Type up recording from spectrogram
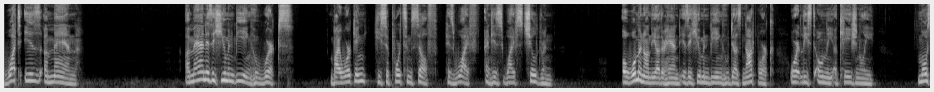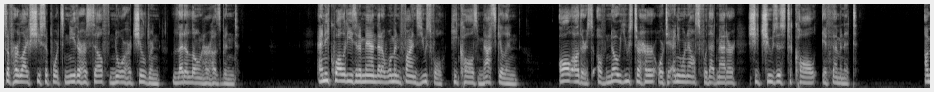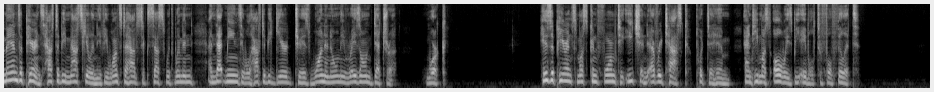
What is a man? A man is a human being who works. By working, he supports himself, his wife, and his wife's children. A woman, on the other hand, is a human being who does not work, or at least only occasionally. Most of her life, she supports neither herself nor her children, let alone her husband. Any qualities in a man that a woman finds useful, he calls masculine. All others, of no use to her or to anyone else for that matter, she chooses to call effeminate. A man's appearance has to be masculine if he wants to have success with women, and that means it will have to be geared to his one and only raison d'etre work. His appearance must conform to each and every task put to him, and he must always be able to fulfill it.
